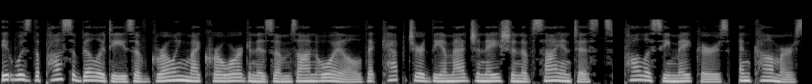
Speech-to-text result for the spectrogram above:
It was the possibilities of growing microorganisms on oil that captured the imagination of scientists, policy makers, and commerce.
